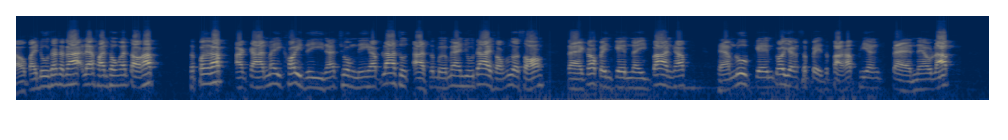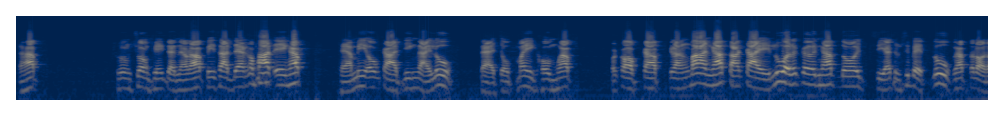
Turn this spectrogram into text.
เราไปดูทัศนะและฟันธงกันต่อครับ สเปอร์ครับอาการไม่ค่อยดีนะช่วงนี้ครับ ล่าสุดอาจเสมอแมนยูได้2ประตูต่อ2แต่ก็เป็นเกมในบ้านครับ แถมรูปเกมก็ยังสเปะสปะครับ เพียงแต่แนวรับนะครับ ช่วงช่วงเพียงแต่แนวรับ ปีศาจแดงก็พลาดเองครับ แถมมีโอกาสยิงหลายลูก แต่จบไม่คมครับ ประกอบกับกลางบ้านครับ ตาไก่รั่วเหลือเกินครับ โดยเสียถึง 11 ลูกครับ ตลอด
